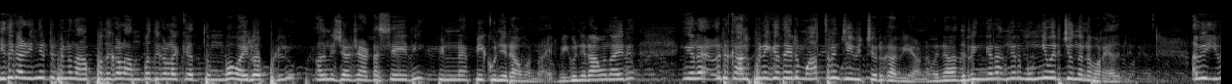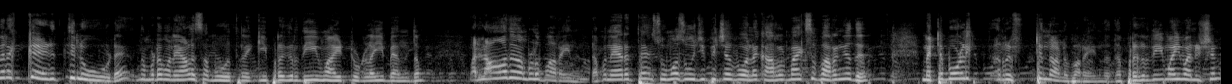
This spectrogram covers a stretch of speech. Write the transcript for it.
ഇത് കഴിഞ്ഞിട്ട് പിന്നെ നാൽപ്പതുകൾ അമ്പതുകളൊക്കെ എത്തുമ്പോൾ വൈലോപ്പള്ളി അതിനുശേഷം എടശ്ശേരി പിന്നെ പി കുഞ്ഞിരാമൻ നായർ. പി കുഞ്ഞിരാമൻ നായർ ഇങ്ങനെ ഒരു കാൽപ്പനികതയിൽ മാത്രം ജീവിച്ച ഒരു കവിയാണ്. പിന്നെ അതിലിങ്ങനെ അങ്ങനെ മുങ്ങി മരിച്ചു എന്ന് തന്നെ പറയാം അതിൽ അത് ഇവരൊക്കെ എഴുത്തിലൂടെ നമ്മുടെ മലയാള സമൂഹത്തിലേക്ക് ഈ പ്രകൃതിയുമായിട്ടുള്ള ഈ ബന്ധം വല്ലാതെ നമ്മൾ പറയുന്നുണ്ട്. അപ്പോൾ നേരത്തെ സുമ സൂചിപ്പിച്ചതുപോലെ കാർൽ മാക്സ് പറഞ്ഞത് മെറ്റബോളിക് റിഫ്റ്റ് എന്നാണ് പറയുന്നത്. പ്രകൃതിയുമായി മനുഷ്യൻ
